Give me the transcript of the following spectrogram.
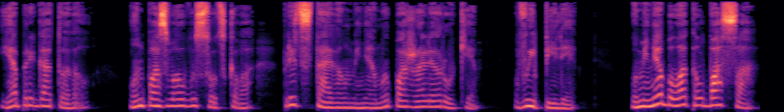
Я приготовил. Он позвал Высоцкого. Представил меня. Мы пожали руки. Выпили. У меня была колбаса.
